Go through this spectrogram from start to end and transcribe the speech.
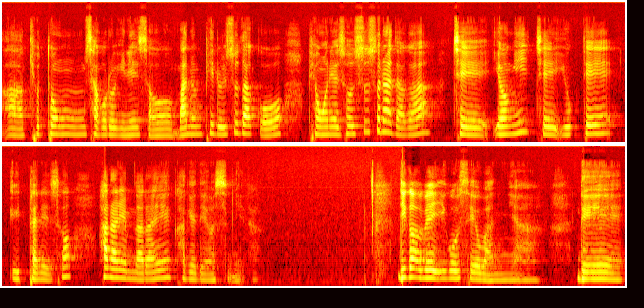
아, 교통사고로 인해서 많은 피를 쏟았고 병원에서 수술하다가 제 영이 제 육태 이탄해서 하나님 나라에 가게 되었습니다. 네가 왜 이곳에 왔냐? 네,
